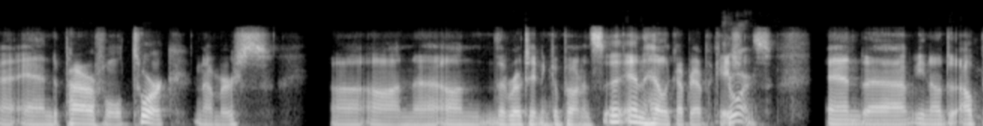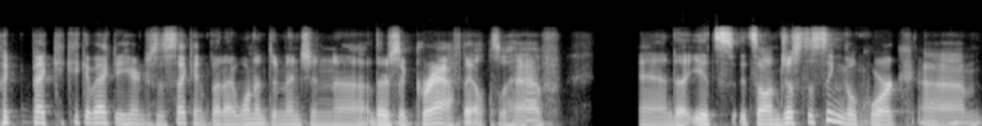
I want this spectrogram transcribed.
uh, and powerful torque numbers uh, on uh, on the rotating components uh, in helicopter applications. And uh, you know, I'll pick back, kick it back to you here in just a second. But I wanted to mention uh, there's a graph they also have, and uh, it's it's on just a single quark um,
